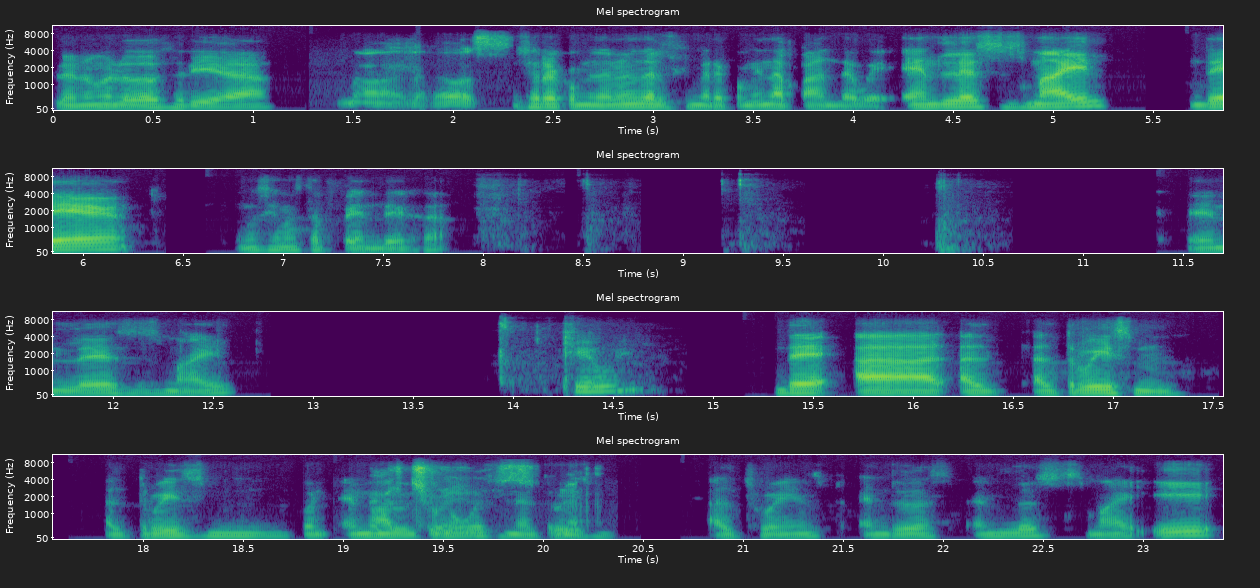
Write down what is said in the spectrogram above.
la número 2 sería. No, la dos. Esa recomendación de las que me recomienda Panda, güey. Endless Smile de. ¿Cómo se llama esta pendeja? Endless Smile. ¿Qué, güey? De al, al- Altruism. Altruism con M en el último, güey, sin Altruism. Altruism. Endless, Endless Smile. Y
